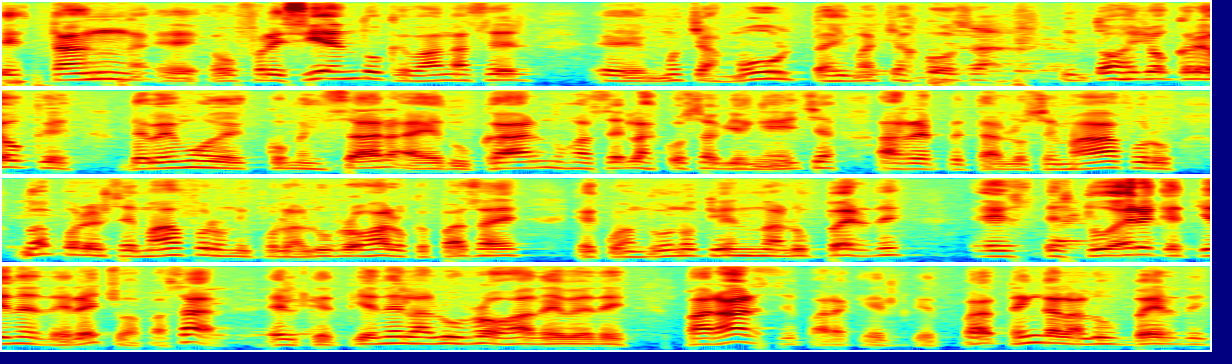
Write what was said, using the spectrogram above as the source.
están eh, ofreciendo que van a hacer eh, muchas multas y muchas cosas. entonces yo creo que debemos de comenzar a educarnos, a hacer las cosas bien hechas, a respetar los semáforos. No es por el semáforo ni por la luz roja, lo que pasa es que cuando uno tiene una luz verde, es, tú eres que tiene derecho a pasar. El que tiene la luz roja debe de pararse para que el que tenga la luz verde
